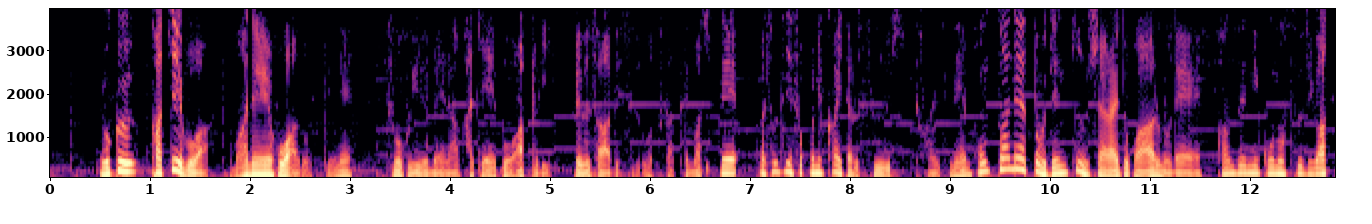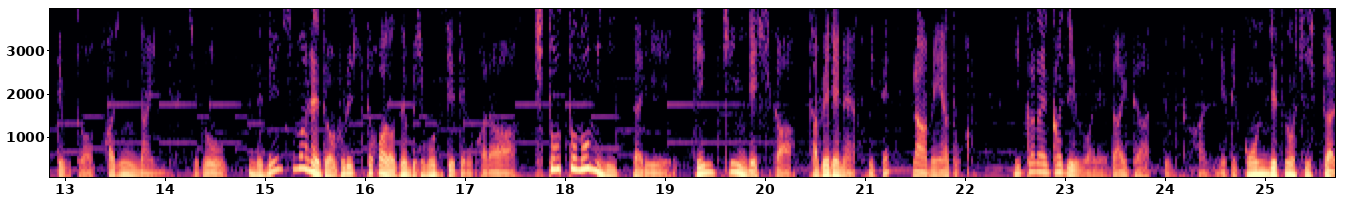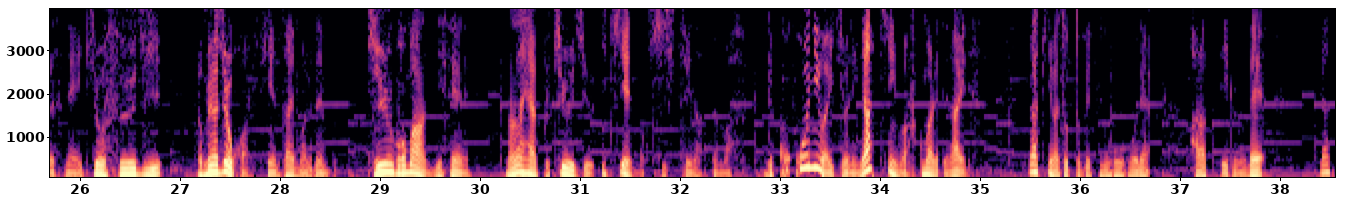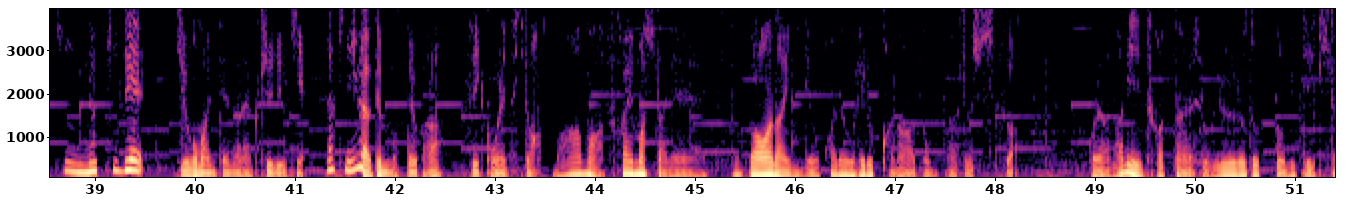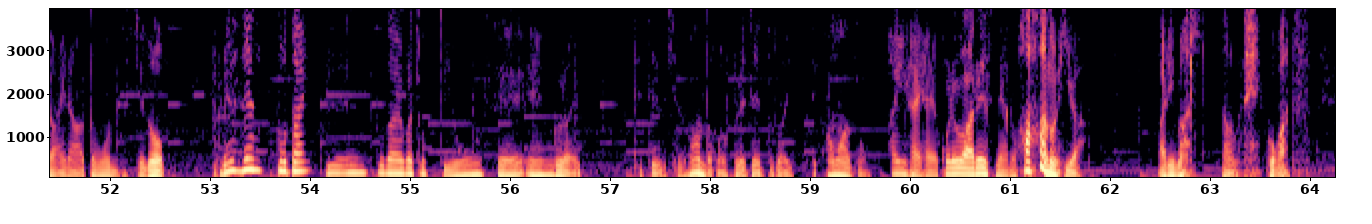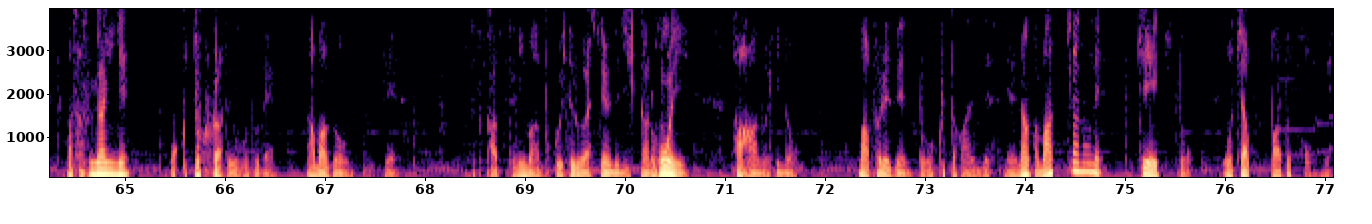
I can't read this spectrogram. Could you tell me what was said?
僕、家計簿はマネーフォワードっていうね、すごく有名な家計簿アプリ、ウェブサービスを使ってまして、まあ、基本的にそこに書いてある数字って感じですね。本当はね、とも現金の支払いとかあるので、完全にこの数字が合ってるとは限らないんですけど、で、電子マネーとかフレジットカードは全部紐付けてるから、人と飲みに行ったり、現金でしか食べれないお店、ラーメン屋とか、行かない限りはね、大体合ってるって感じで、で、今月の支出はですね、一応数字、読み上げようか、1円単位まで全部。15万791円の支出になっております。で、ここには一応ね、家賃は含まれてないです。家賃はちょっと別の方法で払っているので、家賃抜きで15万2791円。家賃以外は全部載ってるかな水光熱費とか。まあまあ使いましたね。人と会わないんでお金も減るかなと思ったんですよ、支出は。これは何に使ったんでしょういろいろちょっと見ていきたいなと思うんですけど、プレゼント代？プレゼント代がちょっと4000円ぐらい出てるけど、なんだこのプレゼント代って。アマゾン。はいはいはい。これはあれですね、あの、母の日がありましたので、5月。さすがにね、送っとくかということで、アマゾンで、ちょっと勝手に今僕一人暮らししてるんで、実家の方に母の日の、まあプレゼントを送った感じですね。なんか抹茶のね、ケーキとお茶っ葉とかをね、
